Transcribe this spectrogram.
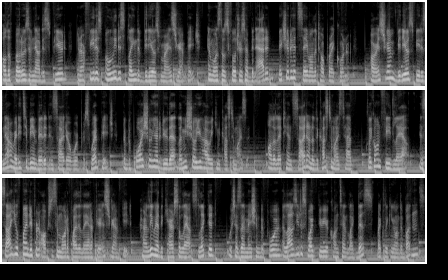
All the photos have now disappeared, and our feed is only displaying the videos from our Instagram page. And once those filters have been added, make sure to hit save on the top right corner. Our Instagram videos feed is now ready to be embedded inside our WordPress webpage, but before I show you how to do that, let me show you how we can customize it. On the left hand side under the Customize tab, click on Feed Layout. Inside, you'll find different options to modify the layout of your Instagram feed. Currently, we have the carousel layout selected, which as I mentioned before, allows you to swipe through your content like this by clicking on the buttons.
